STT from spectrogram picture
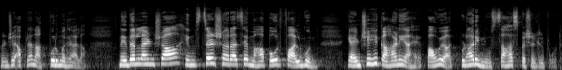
म्हणजे आपल्या नागपूरमध्ये आला. नेदरलँडच्या हिमस्टेड शहराचे महापौर फाल्गुन यांची ही कहाणी आहे. पाहूयात पुढारी न्यूजचा हा स्पेशल रिपोर्ट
